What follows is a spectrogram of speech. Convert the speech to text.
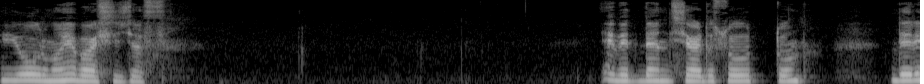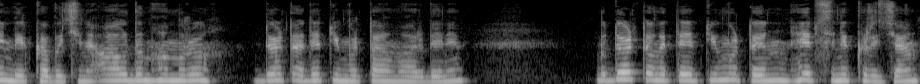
yoğurmaya başlayacağız. Evet ben dışarıda soğuttum. Derin bir kap içine aldım hamuru. 4 adet yumurtam var benim. Bu 4 adet yumurtanın hepsini kıracağım.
